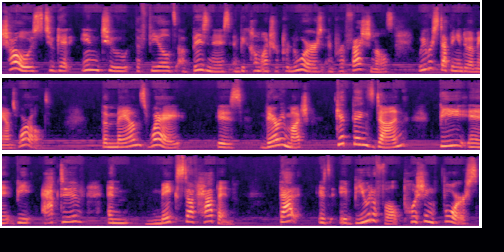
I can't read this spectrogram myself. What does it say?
chose to get into the fields of business and become entrepreneurs and professionals, we were stepping into a man's world. The man's way is very much get things done, be in, be active and make stuff happen. That is a beautiful pushing force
